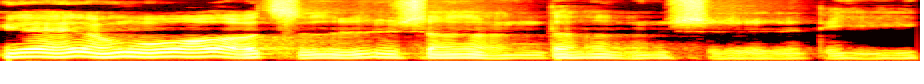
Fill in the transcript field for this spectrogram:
愿我此生等时地，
